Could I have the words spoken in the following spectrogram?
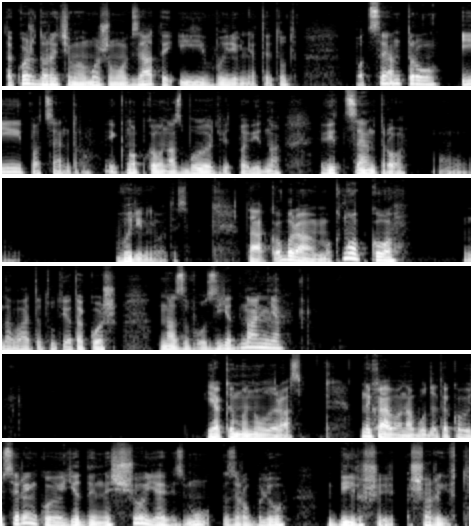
Також, до речі, ми можемо взяти і вирівняти тут по центру і по центру. І кнопки у нас будуть відповідно від центру о, вирівнюватись. Так, обираємо кнопку. Давайте тут я також назву з'єднання. Як і минулий раз. Нехай вона буде такою сіренькою. Єдине, що я візьму, зроблю більший шрифт.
